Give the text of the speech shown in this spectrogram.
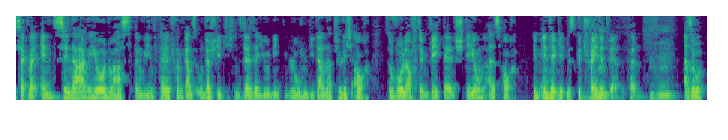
ich sag mal, Endszenario. Du hast irgendwie ein Feld von ganz unterschiedlichen, sehr, sehr uniken Blumen, die dann natürlich auch sowohl auf dem Weg der Entstehung als auch im Endergebnis getradet mhm. werden können. Mhm. Also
